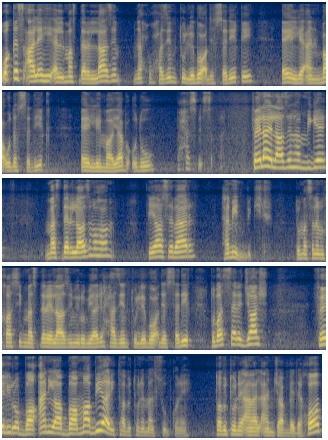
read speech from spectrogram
وقس عليه المصدر اللازم نحو حزنت لبعد الصديق أي لأن بعد الصديق أي لما يبعد بحسب الزمان فعلای لازم هم میگه مصدر لازم هم قیاس بر همین بگیر. تو مثلا می‌خواستی مصدر لازمی رو بیاری حزنت لبعد الصديق تو باید سر جاش فعلی رو با ان یا با ما بیاری تا بتونه منصوب کنه. تا بتونه عمل انجام بده. خب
